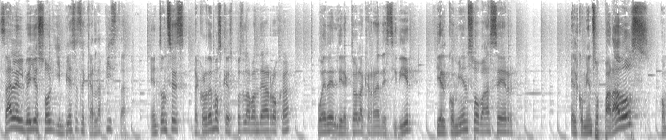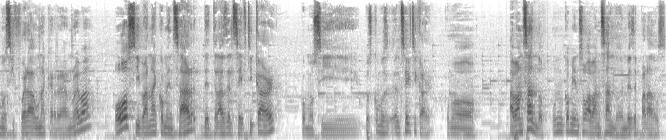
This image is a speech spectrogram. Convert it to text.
Sale el bello sol y empieza a secar la pista. Entonces, recordemos que después de la bandera roja, puede el director de la carrera decidir si el comienzo va a ser el comienzo parados, como si fuera una carrera nueva, o si van a comenzar detrás del safety car, como si. Pues como el safety car, como avanzando, un comienzo avanzando en vez de parados.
